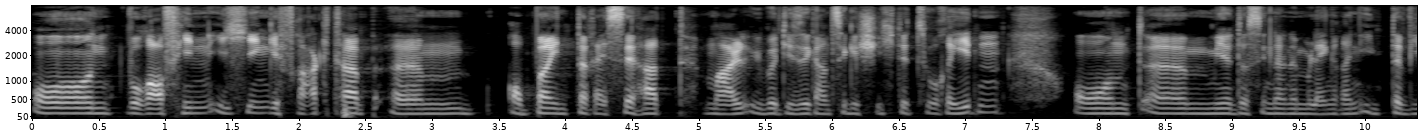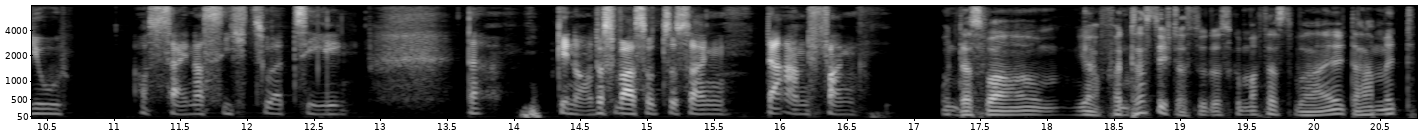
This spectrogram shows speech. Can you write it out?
Und woraufhin ich ihn gefragt habe, ähm, ob er Interesse hat, mal über diese ganze Geschichte zu reden und ähm, mir das in einem längeren Interview aus seiner Sicht zu erzählen. Da, genau, das war sozusagen der Anfang. Und das war ja fantastisch, dass du das gemacht hast, weil damit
